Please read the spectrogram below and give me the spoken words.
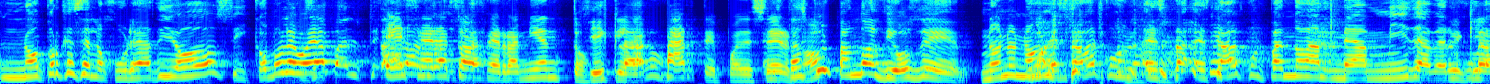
no porque se lo juré a Dios. ¿Y cómo le voy a faltar? a Ese era tu O aferramiento. Sí, claro. Aparte, puede ser, Estás ¿no? culpando a Dios de... No, no, no, estaba, cul- esta- estaba culpándome a mí de haber Sí, claro.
